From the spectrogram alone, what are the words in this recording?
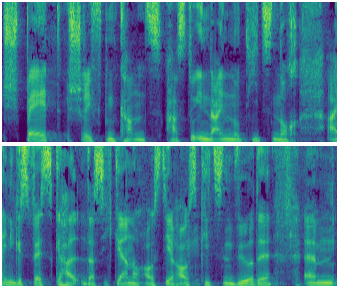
Spätschriften Kants hast du in deinen Notizen noch einiges festgehalten, das ich gern noch aus dir rauskitzeln würde. Ähm,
